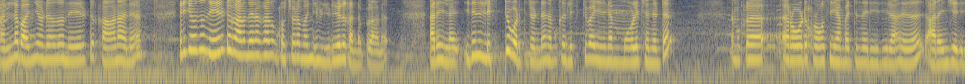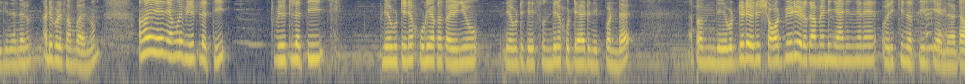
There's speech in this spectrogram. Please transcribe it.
നല്ല ഭംഗിയുണ്ടെന്ന് നേരിട്ട് കാണാൻ എനിക്ക് തോന്നുന്നു നേരിട്ട് കാണുന്നതിനേക്കാളും കുറച്ചുകൂടെ ഭംഗി വീഡിയോയിൽ കണ്ടപ്പോഴാണ്. അറിയില്ല. ഇതിന് ലിഫ്റ്റ് കൊടുത്തിട്ടുണ്ട്. നമുക്ക് ലിഫ്റ്റ് വഴി ഇതിന്റെ മുകളിൽ ചെന്നിട്ട് നമുക്ക് റോഡ് ക്രോസ് ചെയ്യാൻ പറ്റുന്ന രീതിയിലാണ് ഇത് അറേഞ്ച് ചെയ്തിരിക്കുന്നത്. എന്തായാലും അടിപൊളി സംഭവമായിരുന്നു. അങ്ങനെ ഞങ്ങൾ വീട്ടിലെത്തി. വീട്ടിലെത്തി. ദേവുട്ടീന്റെ കുളിയൊക്കെ കഴിഞ്ഞു. ദേവുട്ടി സുന്ദര കുട്ടിയായിട്ട് നിൽപ്പുണ്ട് അപ്പം ദേവുട്ടിയുടെ ഒരു ഷോർട്ട് വീഡിയോ എടുക്കാൻ വേണ്ടി ഞാൻ ഇങ്ങനെ ഒരുക്കി നിർത്തിയിരിക്കുകയായിരുന്നു കേട്ടോ.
